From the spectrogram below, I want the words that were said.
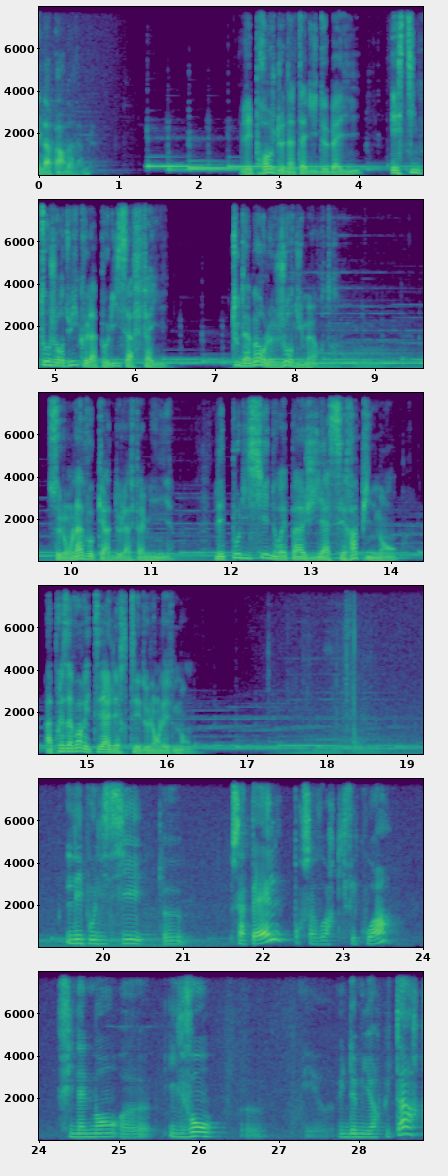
et d'impardonnable. Les proches de Nathalie Debailly estiment aujourd'hui que la police a failli. Tout d'abord le jour du meurtre. Selon l'avocate de la famille, les policiers n'auraient pas agi assez rapidement après avoir été alertés de l'enlèvement. Les policiers euh, s'appellent pour savoir qui fait quoi. Finalement, euh, ils vont euh, une demi-heure plus tard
